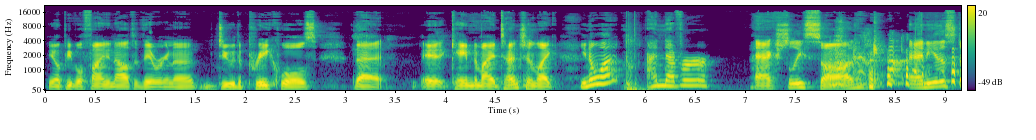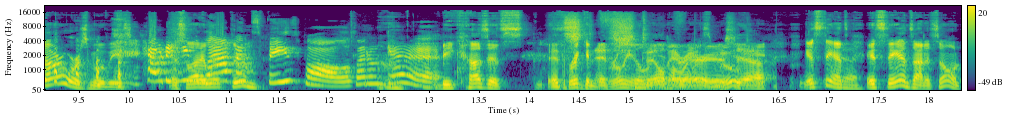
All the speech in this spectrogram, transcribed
you know, people finding out that they were gonna do the prequels that it came to my attention. Like, you know what? I never actually saw any of the Star Wars movies. How did And so you I went laugh through at 'em. Spaceballs? I don't get it. because it's It's- freaking it's brilliant, still hilarious, yeah. It stands Yeah. it stands on its own.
